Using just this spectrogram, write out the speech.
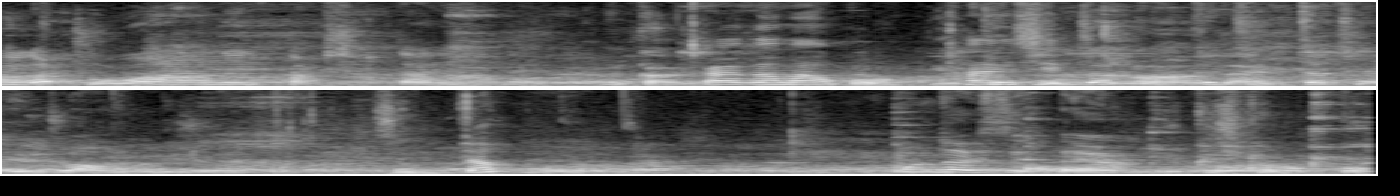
딱 루피가 좋아하는 딱 식단인데. 그러니까 깔끔하고 육회 한식. 진짜 그 좋아하는데. 진짜 제일 좋아 우리 중에서. 진짜? 혼자 있을 때 육회 시켜 먹고.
